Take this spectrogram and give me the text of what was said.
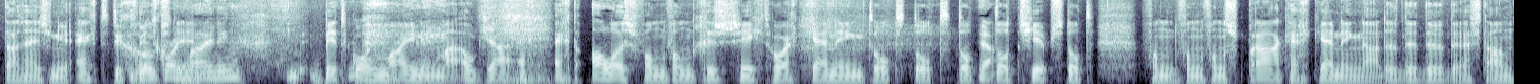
Daar zijn ze nu echt de grootste Bitcoin mining. In. Bitcoin mining, maar ook ja, echt, echt alles van, van gezichtherkenning tot, tot, tot, ja. tot chips, tot van, van, van spraakherkenning. Nou, er, er, er staan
